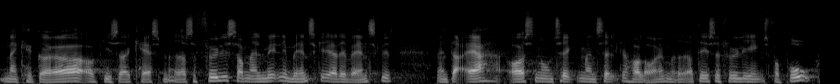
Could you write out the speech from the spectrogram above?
man kan gøre og give sig i kast med. Og selvfølgelig som almindelig menneske er det vanskeligt, men der er også nogle ting, man selv kan holde øje med, og det er selvfølgelig ens forbrug,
